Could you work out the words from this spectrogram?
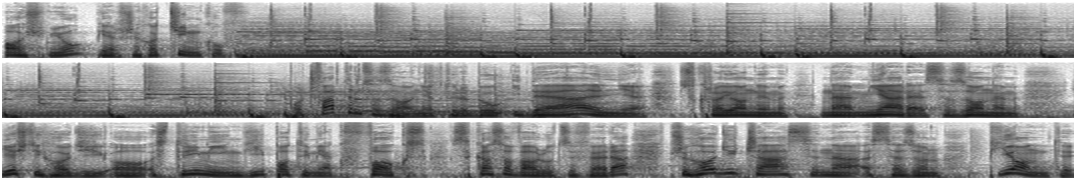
ośmiu pierwszych odcinków. Po czwartym sezonie, który był idealnie skrojonym na miarę sezonem, jeśli chodzi o streamingi, po tym jak Fox skasował Lucyfera, przychodzi czas na sezon piąty,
